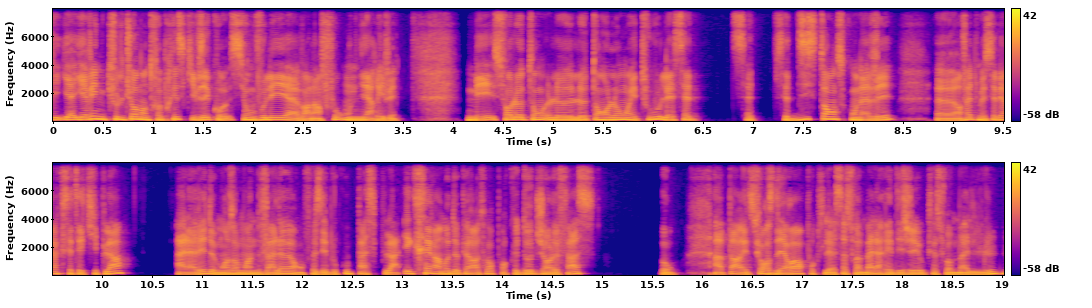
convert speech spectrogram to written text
il y avait une culture d'entreprise qui faisait que si on voulait avoir l'info, on y arrivait. Mais sur le temps, le, temps long et tout, cette, cette distance qu'on avait, euh, en fait, je me souviens que cette équipe-là, elle avait de moins en moins de valeur. On faisait beaucoup passe-plat. Écrire un mode opératoire pour que d'autres gens le fassent, bon, à part être source d'erreur pour que ça soit mal rédigé ou que ça soit mal lu,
